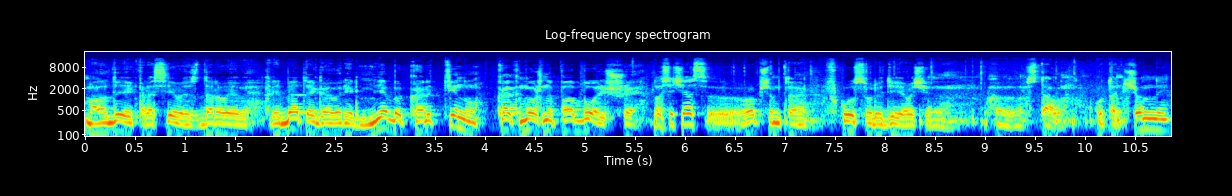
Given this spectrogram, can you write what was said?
молодые, красивые, здоровые ребята и говорили, мне бы картину как можно побольше. Но сейчас, в общем-то, вкус у людей очень стал утонченный,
